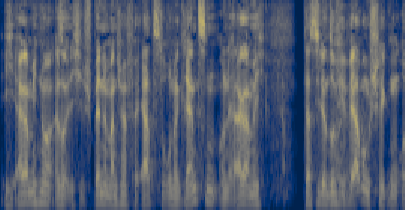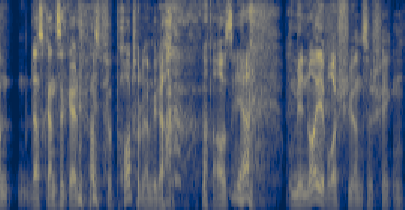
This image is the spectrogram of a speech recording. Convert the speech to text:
Ich ärgere mich nur, also ich spende manchmal für Ärzte ohne Grenzen und ärgere mich, dass sie dann so viel Werbung schicken und das ganze Geld fast für Porto dann wieder aus, Ja, um mir neue Broschüren zu schicken.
